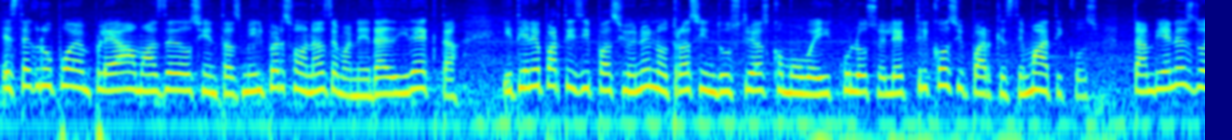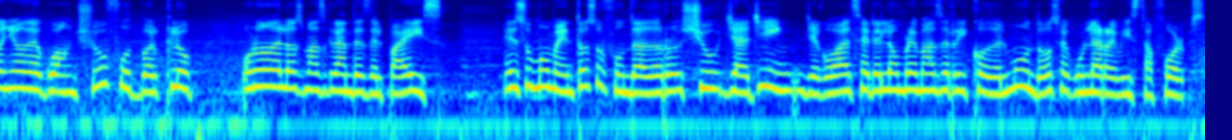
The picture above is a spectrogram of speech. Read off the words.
este grupo emplea a más de 200.000 personas de manera directa y tiene participación en otras industrias como vehículos eléctricos y parques temáticos. También es dueño de Guangzhou Football Club, uno de los más grandes del país. En su momento, su fundador Xu Yajing llegó a ser el hombre más rico del mundo, según la revista Forbes.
